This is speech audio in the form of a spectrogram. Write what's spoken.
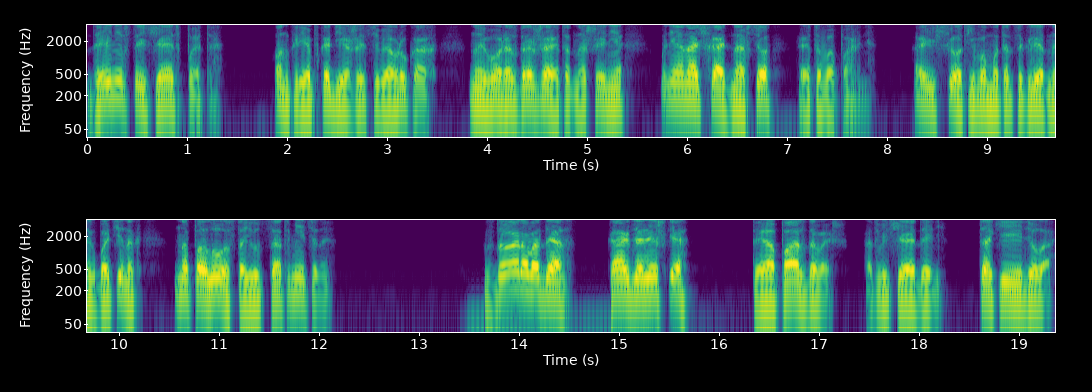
Дэнни встречает Пэта. Он крепко держит себя в руках, но его раздражает отношение «мне начхать на все этого парня. А еще от его мотоциклетных ботинок на полу остаются отметины. «Здорово, Дэн! Как делишки?» «Ты опаздываешь», — отвечает Дэнни. «Такие дела.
